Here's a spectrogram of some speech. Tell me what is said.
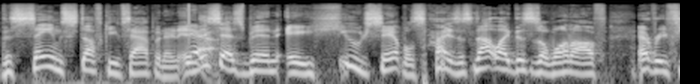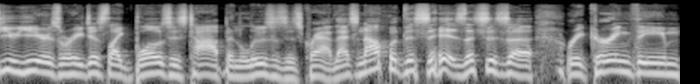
the same stuff keeps happening. And Yeah. this has been a huge sample size. It's not like this is a one off every few years where he just like blows his top and loses his crap. That's not what this is. This is a recurring theme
